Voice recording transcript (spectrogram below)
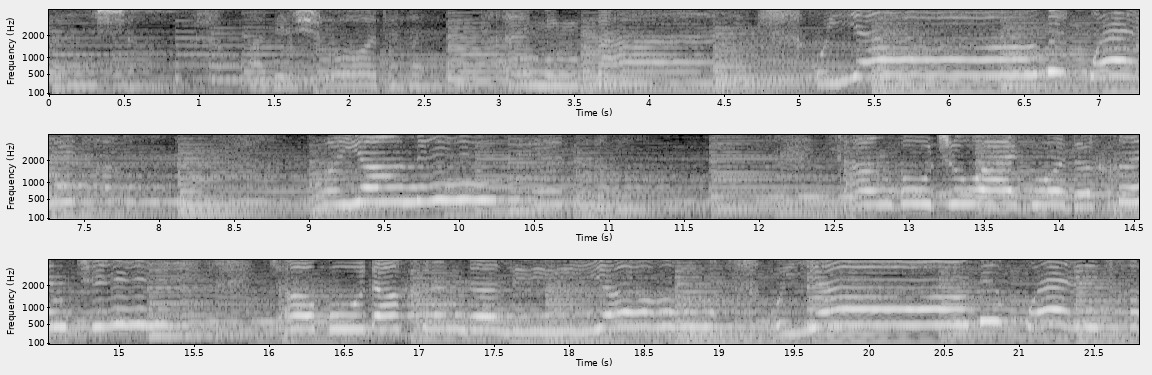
分手，话别说的太明白。痕迹。找不到恨的理由，我要你回头，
